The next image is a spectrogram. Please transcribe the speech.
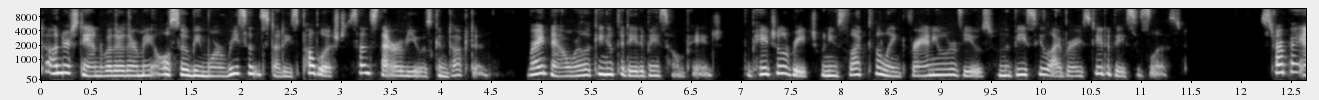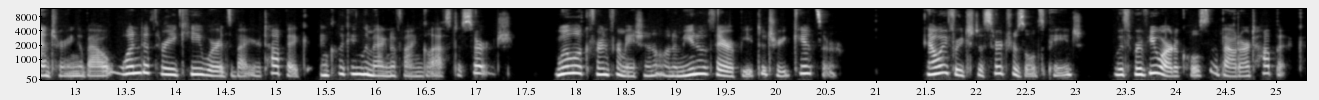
to understand whether there may also be more recent studies published since that review was conducted. Right now, we're looking at the database homepage, the page you'll reach when you select the link for annual reviews from the BC Library's databases list. Start by entering about one to three keywords about your topic and clicking the magnifying glass to search. We'll look for information on immunotherapy to treat cancer. Now we've reached a search results page with review articles about our topic.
